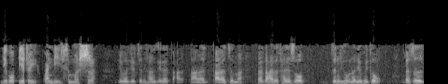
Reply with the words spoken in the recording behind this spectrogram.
你给我闭嘴，关你什么事？因为就正常给他打打了打了针嘛，他打了他就说针头那里会痛，但是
